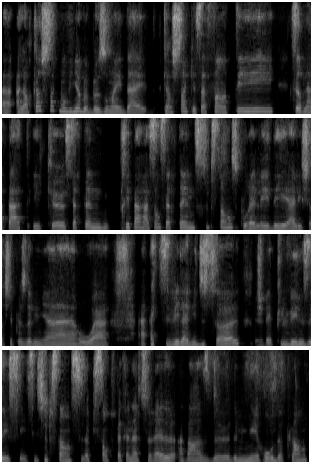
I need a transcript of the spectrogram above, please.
alors, quand je sens que mon vignoble a besoin d'aide, quand je sens que sa santé tire de la patte et que certaines préparations, certaines substances pourraient l'aider à aller chercher plus de lumière ou à, activer la vie du sol, je vais pulvériser ces, substances-là qui sont tout à fait naturelles à base de, de, minéraux, de plantes.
